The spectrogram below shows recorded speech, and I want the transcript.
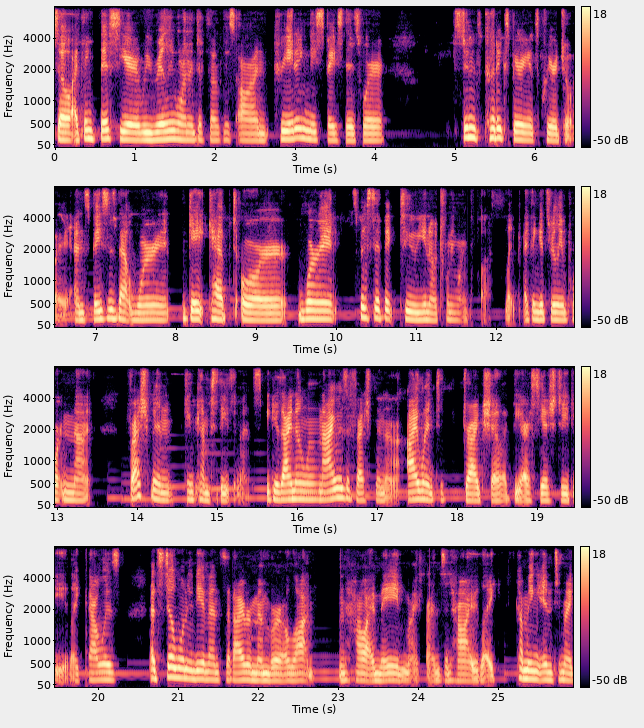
So I think this year we really wanted to focus on creating these spaces where students could experience queer joy and spaces that weren't gate kept or weren't specific to, you know, 21 plus. Like I think it's really important that freshmen can come to these events because I know when I was a freshman, uh, I went to drag show at the RCSGD. Like that was that's still one of the events that I remember a lot and how I made my friends and how I like coming into my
